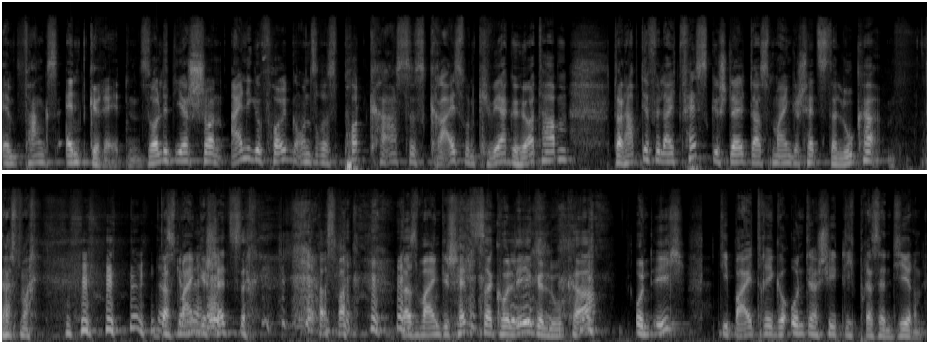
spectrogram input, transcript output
Empfangsendgeräten, solltet ihr schon einige Folgen unseres Podcastes Kreis und Quer gehört haben, dann habt ihr vielleicht festgestellt, dass mein geschätzter Luca, dass mein, dass mein geschätzter, dass mein, dass mein geschätzter Kollege Luca und ich die Beiträge unterschiedlich präsentieren.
